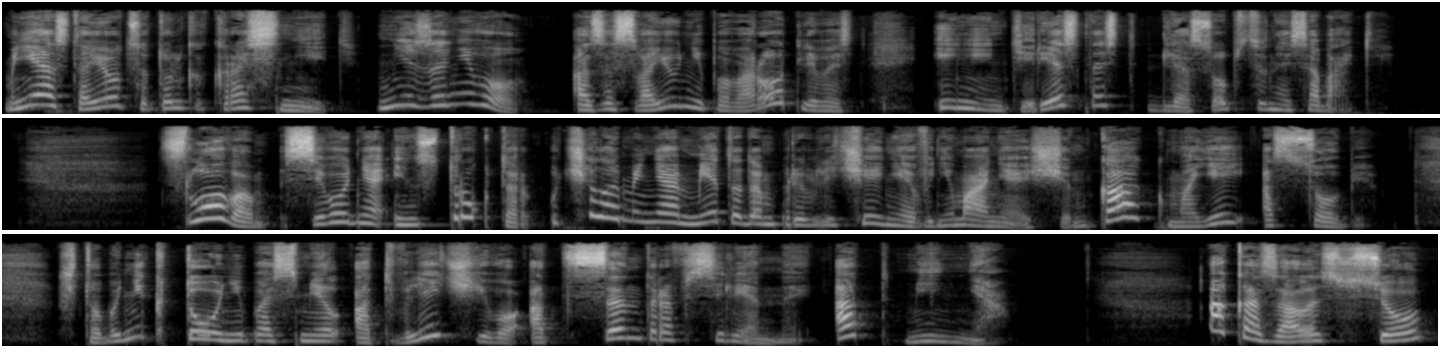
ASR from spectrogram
Мне остается только краснеть не за него, а за свою неповоротливость и неинтересность для собственной собаки. Словом, сегодня инструктор учила меня методом привлечения внимания щенка к моей особе, чтобы никто не посмел отвлечь его от центра Вселенной, от меня. Оказалось, все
